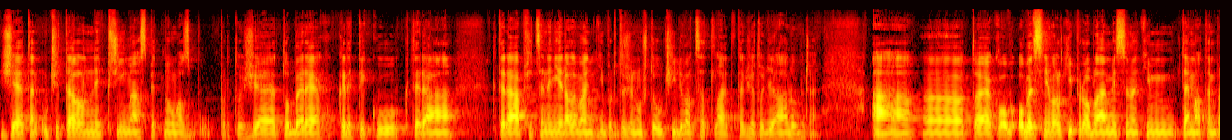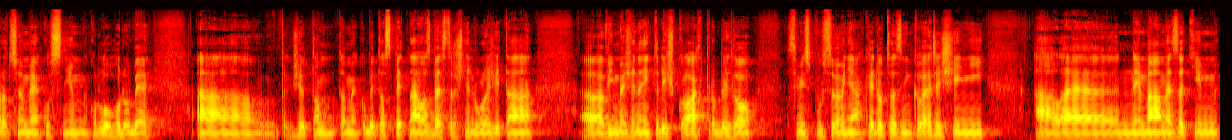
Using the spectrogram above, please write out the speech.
že ten učitel nepřijímá zpětnou vazbu, protože to bere jako kritiku, která, která přece není relevantní, protože on už to učí 20 let, takže to dělá dobře. A uh, to je jako obecně velký problém, my si nad tím tématem pracujeme jako s ním jako dlouhodobě, a, takže tam, tam by ta zpětná vazba je strašně důležitá. Uh, víme, že na některých školách proběhlo svým způsobem nějaké dotazníkové řešení ale nemáme zatím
